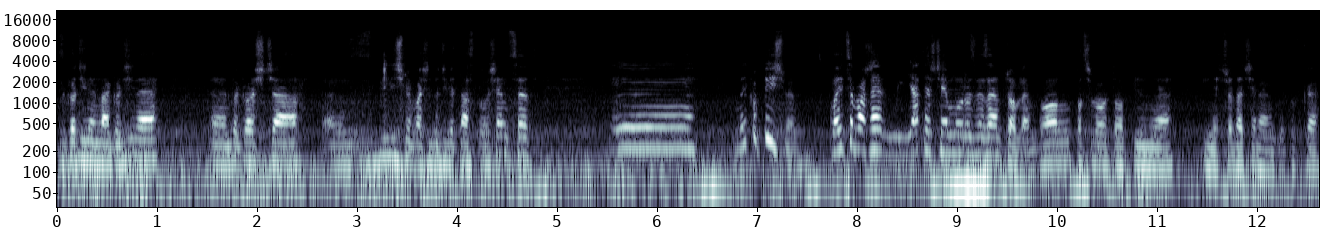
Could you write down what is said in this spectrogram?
z godziny na godzinę do gościa. Zbiliśmy właśnie do 19 800 i, no i kupiliśmy. No i co ważne, ja też mu rozwiązałem problem, bo on potrzebował to pilnie, pilnie sprzedać, ja miałem gotówkę.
